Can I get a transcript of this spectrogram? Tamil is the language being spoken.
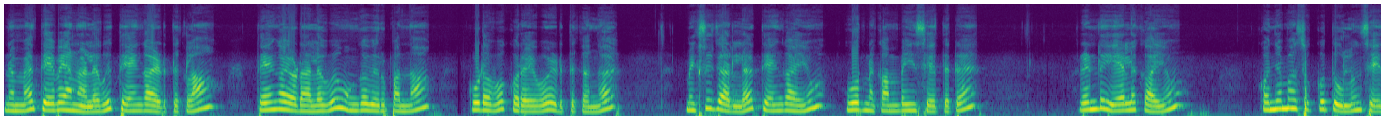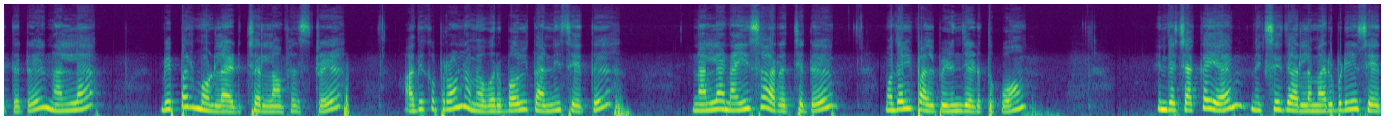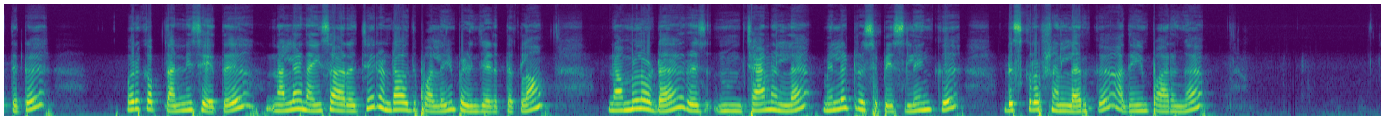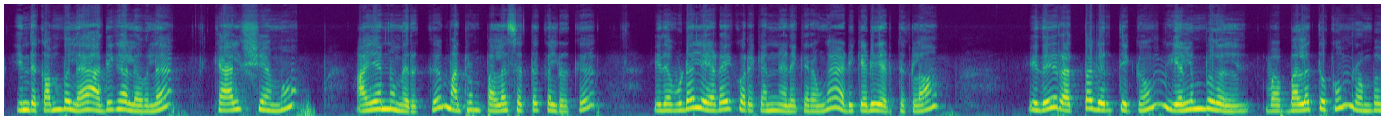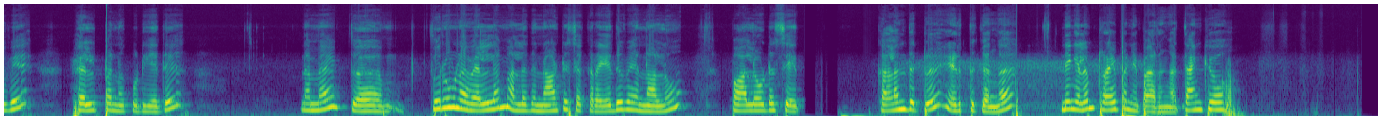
நம்ம தேவையான அளவு தேங்காய் எடுத்துக்கலாம். தேங்காயோட அளவு உங்கள் விருப்பம்தான். கூடவோ குறையவோ எடுத்துக்கோங்க. மிக்ஸி ஜாரில் தேங்காயும் ஊறின கம்பையும் சேர்த்துட்டேன் ரெண்டு ஏலக்காயும் கொஞ்சமாக சுக்குத்தூளும் சேர்த்துட்டு நல்லா பிப்பர் மோடில் அடிச்சிடலாம் ஃபஸ்ட்டு அதுக்கப்புறம் நம்ம ஒரு பவுல் தண்ணி சேர்த்து நல்லா நைஸாக அரைச்சிட்டு முதல் பால் பிழிஞ்சு எடுத்துக்குவோம். இந்த சக்கையை மிக்ஸி ஜாரில் மறுபடியும் சேர்த்துட்டு ஒரு கப் தண்ணி சேர்த்து நல்லா நைஸாக அரைச்சி ரெண்டாவது பாலையும் பிழிஞ்சு எடுத்துக்கலாம். நம்மளோட ரெஸ் சேனலில் மில்லட் ரெசிபீஸ் லிங்க்கு டிஸ்கிரிப்ஷனில் இருக்குது அதையும் பாருங்கள் இந்த கம்பில் அதிக அளவில் கால்சியமும் அயனும் இருக்குது மற்றும் பல சத்துக்கள் இருக்குது இதை உடல் எடை குறைக்கணும்னு நினைக்கிறவங்க அடிக்கடி எடுத்துக்கலாம். இது இரத்த விருத்திக்கும் எலும்புகள் வ பலத்துக்கும் ரொம்பவே ஹெல்ப் பண்ணக்கூடியது. நம்ம துருவன வெல்லம் அல்லது நாட்டு சர்க்கரை எது வேணாலும் பாலோடு சேர்த்து கலந்துட்டு எடுத்துக்கோங்க. நீங்களும் ட்ரை பண்ணி பாருங்கள் தேங்க்யூ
